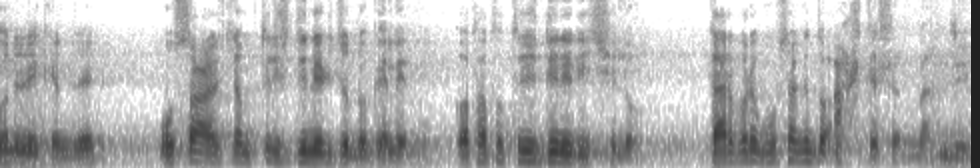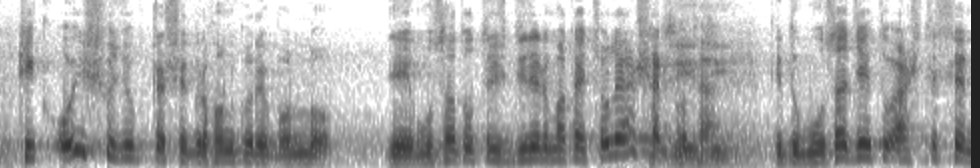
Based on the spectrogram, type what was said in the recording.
মনে রেখেন যে মুসা ইসলাম ত্রিশ দিনের জন্য গেলেন। কথা তো ত্রিশ দিনেরই ছিল। তারপরে মুসা কিন্তু আসতেছেন না। ঠিক ওই সুযোগটা সে গ্রহণ করে বলল যে মুসা তো ত্রিশ দিনের মাথায় চলে আসার কথা। কিন্তু মুসা যেহেতু আসতেছেন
